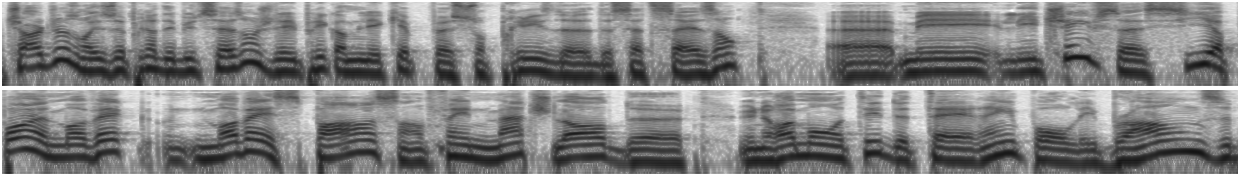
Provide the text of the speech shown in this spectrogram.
Chargers. On les a pris en début de saison. Je les ai pris comme l'équipe surprise de, cette saison. mais les Chiefs, s'il n'y a pas un mauvais, une mauvaise passe en fin de match lors d'une remontée de terrain pour les Browns,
